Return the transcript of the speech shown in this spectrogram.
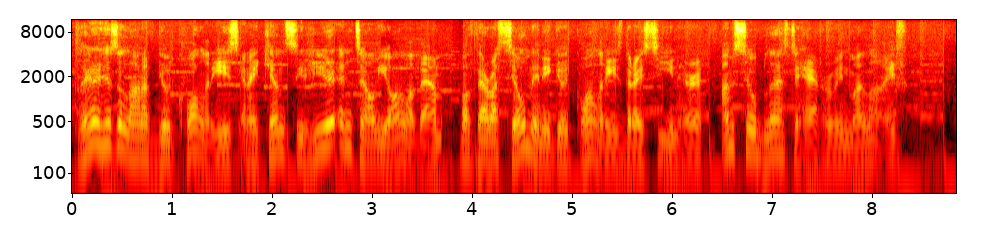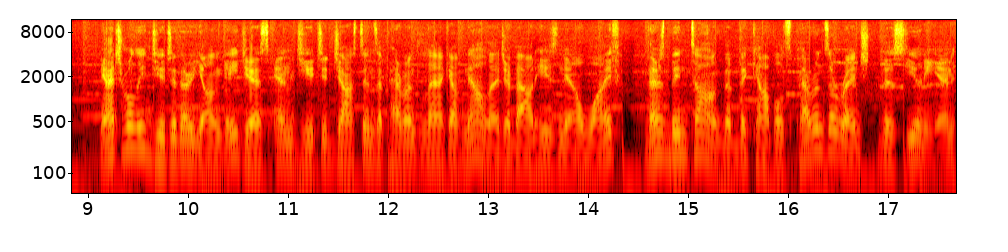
Claire has a lot of good qualities and I can't sit here and tell you all of them, but there are so many good qualities that I see in her, I'm so blessed to have her in my life. Naturally, due to their young ages and due to Justin's apparent lack of knowledge about his now wife, there's been talk that the couple's parents arranged this union,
